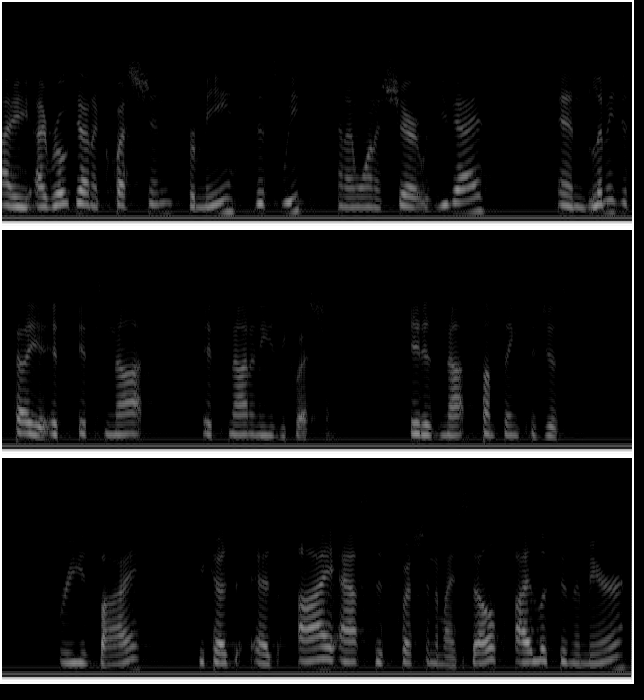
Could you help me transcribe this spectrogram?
I, I wrote down a question for me this week, and I want to share it with you guys. And let me just tell you, it's, it's, not, it's not an easy question. It is not something to just breeze by, because as I asked this question to myself, I looked in the mirror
